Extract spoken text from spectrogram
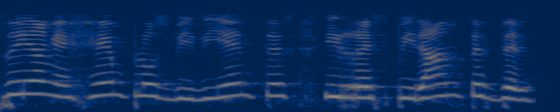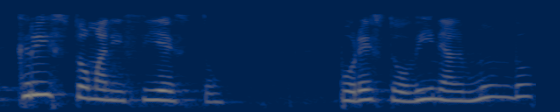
sean ejemplos vivientes y respirantes del Cristo manifiesto. Por esto vine al mundo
